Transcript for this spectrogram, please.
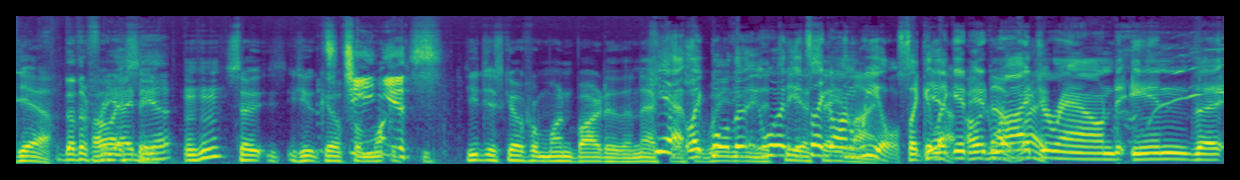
yeah, Another free Oh, I see. idea? Mm-hmm. So you go from genius. one, you just go from one bar to the next. Yeah, as like you're well, waiting the, in well it's like TSA on line. wheels. Like Yeah. like it, Oh, it no, rides right. around in the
